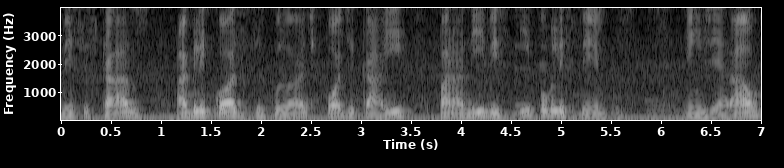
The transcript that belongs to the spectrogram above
Nesses casos, a glicose circulante pode cair para níveis hipoglicêmicos, Em geral,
